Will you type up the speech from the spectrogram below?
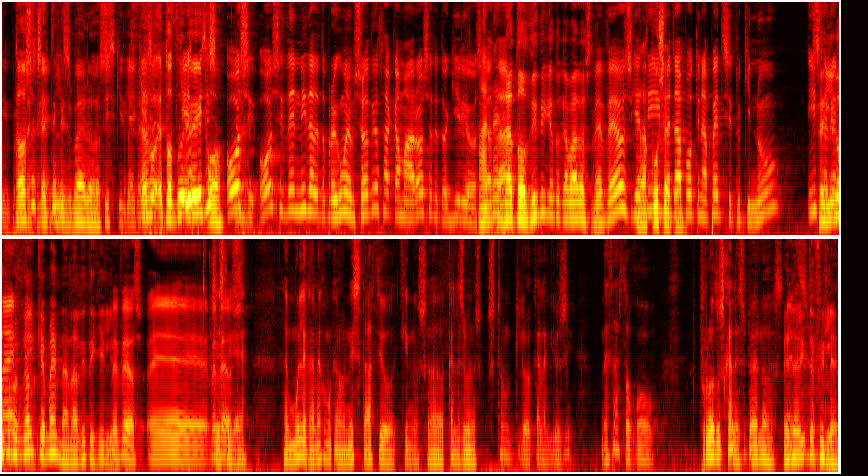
Τόσο προχθεσινή εξευτελισμένος. της Κυριακής. Εγώ, ε, το Και δούριο επίσης, είπω. Όσοι, όσοι δεν είδατε το προηγούμενο επεισόδιο, θα καμαρώσετε τον κύριο Σκιαδά. ναι. Να το δείτε για τον καμαρόστε. Βεβαίως, γιατί ακούσετε. μετά από την απέτηση του κοινού. Σε ήθελε λίγο να θα με έρθει. βγάλουν και εμένα να δείτε γέλιο. Βεβαίως. Ε, Ξέρεις τι, βεβαίως. ε. Ε, μου έλεγαν έχουμε κανονίσει, θα έρθει ο εκείνος καλεσμένος. Στον λέω Καλαγκιόζη. Δεν θα έρθω εγώ. Πρώτος καλεσμένος. Εννοείται, φίλε.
